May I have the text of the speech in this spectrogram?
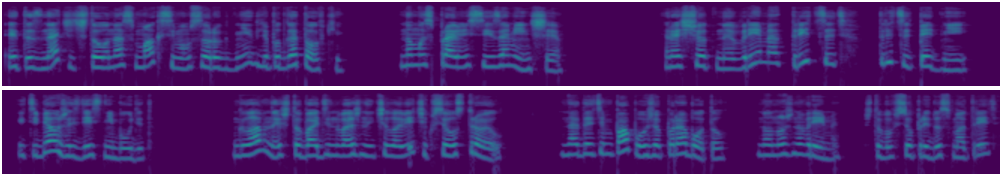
Это значит, что у нас максимум 40 дней для подготовки. Но мы справимся и за меньшее. Расчетное время 30-35 дней, и тебя уже здесь не будет. Главное, чтобы один важный человечек все устроил. Над этим папа уже поработал, но нужно время, чтобы все предусмотреть,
